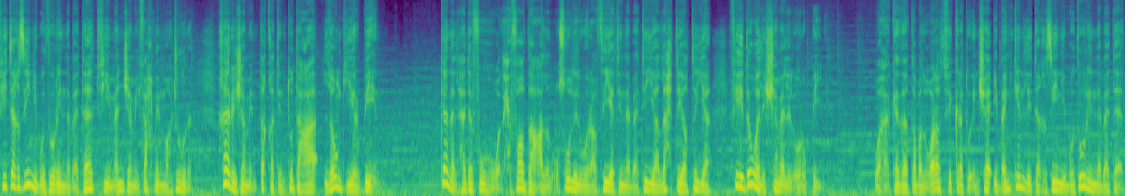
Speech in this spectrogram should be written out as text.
في تخزين بذور النباتات في منجم فحم مهجور خارج منطقة تدعى لونجير بين. كان الهدف هو الحفاظ على الأصول الوراثية النباتية الاحتياطية في دول الشمال الأوروبي. وهكذا تبلورت فكرة إنشاء بنك لتخزين بذور النباتات.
